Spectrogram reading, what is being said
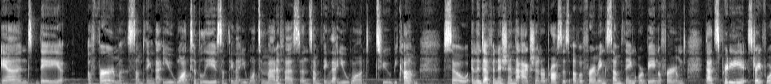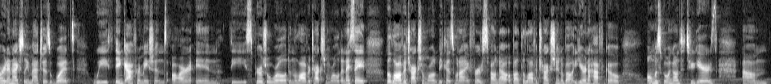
and they affirm something that you want to believe, something that you want to manifest, and something that you want to become. So, in the definition, the action or process of affirming something or being affirmed, that's pretty straightforward and actually matches what we think affirmations are in the spiritual world and the law of attraction world. And I say the law of attraction world because when I first found out about the law of attraction about a year and a half ago, almost going on to two years, um,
